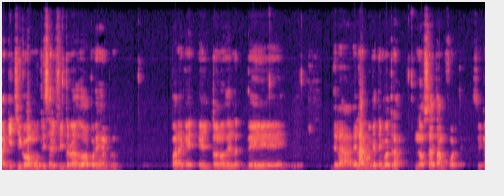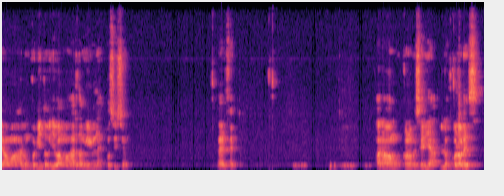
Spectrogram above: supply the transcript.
Aquí chicos vamos a utilizar el filtro graduado, por ejemplo, para que el tono del, de, la, del árbol que tengo atrás no sea tan fuerte. Así que vamos a bajarlo un poquito y vamos a bajar también la exposición. Perfecto. Ahora vamos con lo que serían los colores.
